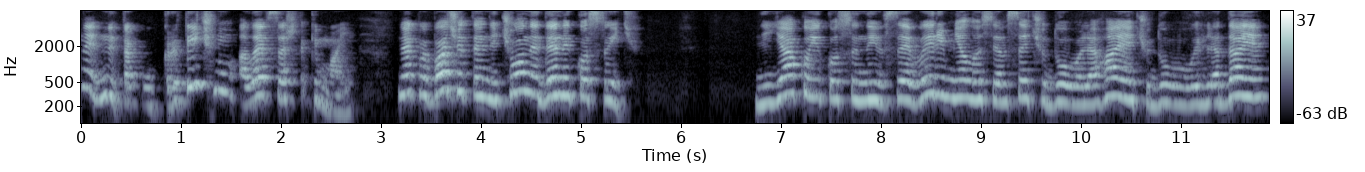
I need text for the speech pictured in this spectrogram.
Не, не таку критичну, але все ж таки має. Ну, як ви бачите, нічого ніде не косить. Ніякої косини, все вирівнялося, все чудово лягає, чудово виглядає.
